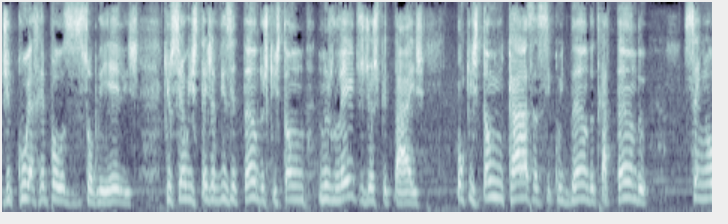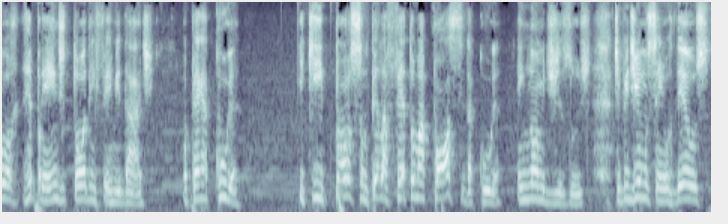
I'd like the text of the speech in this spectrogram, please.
de cura repouse sobre eles, que o Senhor esteja visitando os que estão nos leitos de hospitais ou que estão em casa se cuidando, tratando. Senhor, repreende toda enfermidade, opera cura e que possam, pela fé, tomar posse da cura, em nome de Jesus. Te pedimos, Senhor Deus,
